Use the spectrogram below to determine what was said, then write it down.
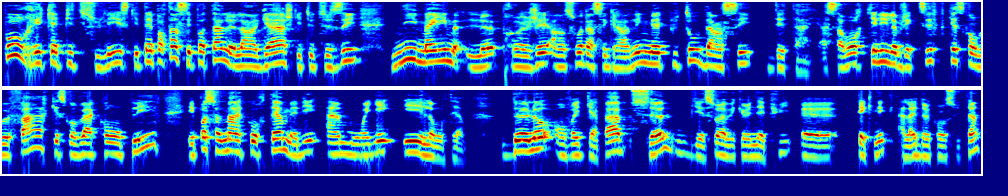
pour récapituler, ce qui est important, c'est pas tant le langage qui est utilisé, ni même le projet en soi dans ses grandes lignes, mais plutôt dans ses détails, à savoir quel est l'objectif, qu'est-ce qu'on veut faire, qu'est-ce qu'on veut accomplir, et pas seulement à court terme, mais bien à moyen et long terme. De là, on va être capable, seul, ou bien sûr avec un appui euh, technique à l'aide d'un consultant,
